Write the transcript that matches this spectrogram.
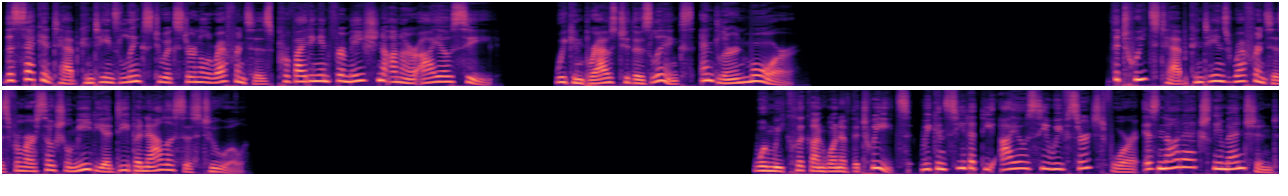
The second tab contains links to external references providing information on our IOC. We can browse to those links and learn more. The Tweets tab contains references from our social media deep analysis tool. When we click on one of the tweets, we can see that the IOC we've searched for is not actually mentioned,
